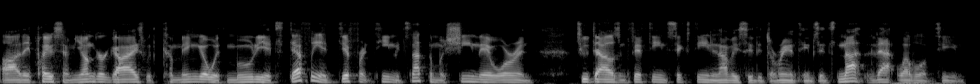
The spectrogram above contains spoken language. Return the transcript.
Uh, they play some younger guys with Kuminga, with Moody. It's definitely a different team. It's not the machine they were in 2015, 16, and obviously the Durant teams. It's not that level of team.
